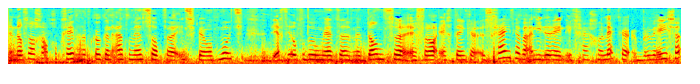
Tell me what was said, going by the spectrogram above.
En dat is wel grappig. Op een gegeven moment heb ik ook een aantal mensen op uh, Instagram ontmoet. Die echt heel veel doen met, uh, met dansen. En vooral echt denken, scheid hebben aan iedereen. Ik ga gewoon lekker bewegen.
